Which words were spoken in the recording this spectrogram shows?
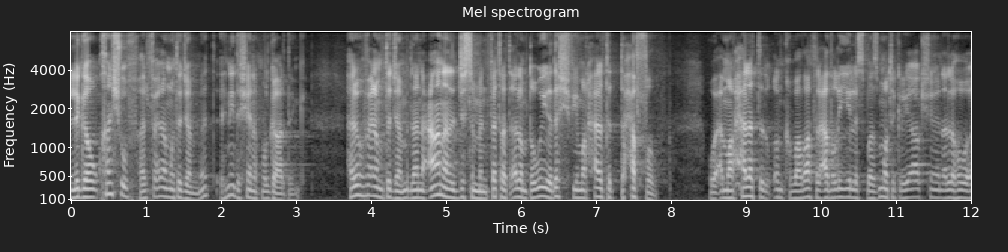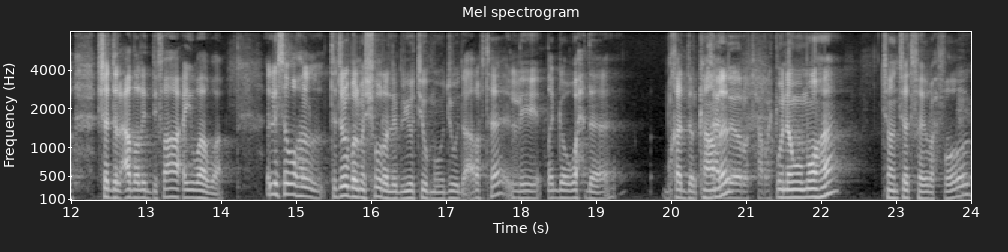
لقوا خلينا نشوف هل فعلا متجمد. هني دشينا في ال guarding هل هو فعلا متجمد؟ لأن عانى الجسم من فترة ألم طويلة دش في مرحلة التحفظ. ومرحلة الانقباضات العضلية ال spasmodic reaction اللي هو شد العضلي الدفاعي و اللي سووها التجربة المشهورة اللي باليوتيوب موجودة عرفتها؟ اللي طقوا واحدة مخدر كامل. تخدر وتحرك ونوموها. كان كتفه يروح فوق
